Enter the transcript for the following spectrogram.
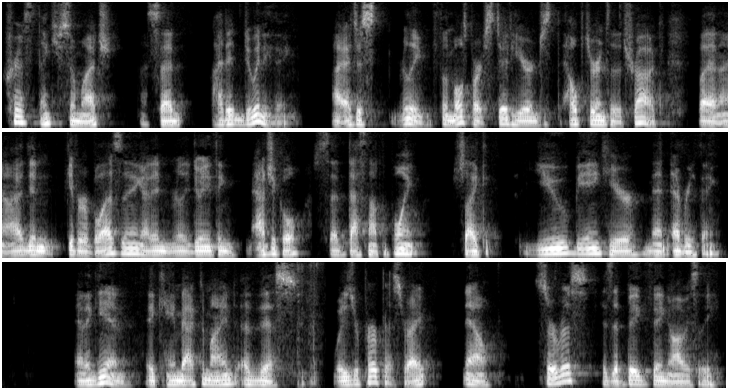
"Chris, thank you so much." I said, "I didn't do anything. I just really, for the most part, stood here and just helped her into the truck. But I didn't give her a blessing. I didn't really do anything magical. She said, that's not the point. She's like, you being here meant everything. And again, it came back to mind of this. What is your purpose, right? Now, service is a big thing, obviously.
